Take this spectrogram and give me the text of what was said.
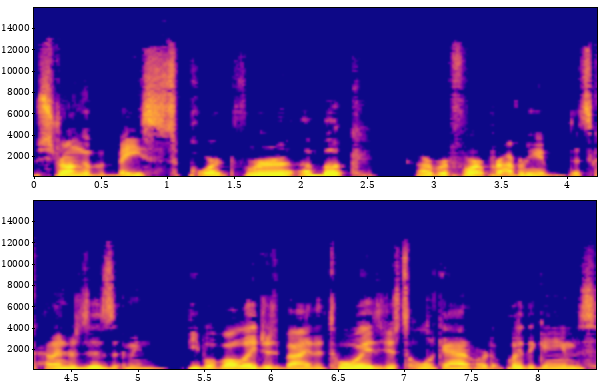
strong of a base support for a book or for a property that Skylanders is. I mean, people of all ages buy the toys just to look at or to play the games.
